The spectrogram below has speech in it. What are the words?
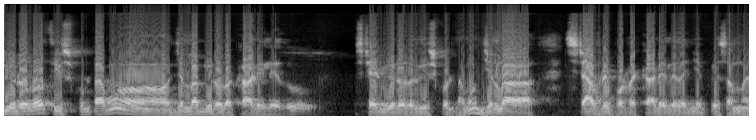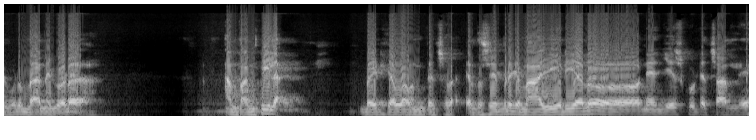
బ్యూరోలో తీసుకుంటాము జిల్లా బ్యూరోలో ఖాళీ లేదు. స్టేట్ బ్యూరోలో తీసుకుంటాము జిల్లా స్టాఫ్ రిపోర్టర్ ఖాళీ లేదని చెప్పేసి అన్నా కూడా దాన్ని కూడా అంత అంపీలా బయటికి వెళ్దాం అనిపించలే. ఎంతసేపటికి నా ఏరియాలో నేను చేసుకుంటే చాలే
